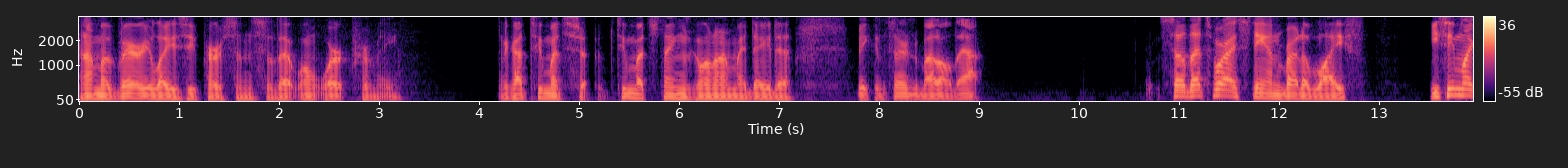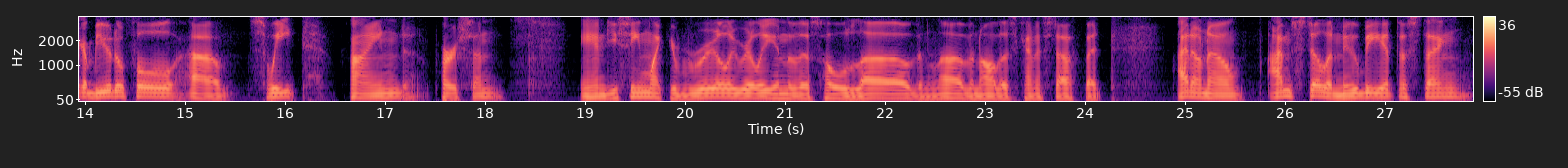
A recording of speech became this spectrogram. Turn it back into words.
And I'm a very lazy person, so that won't work for me. I got too much too much things going on in my day to be concerned about all that. So that's where I stand, bread of life. You seem like a beautiful, uh, sweet, kind person. And you seem like you're really, really into this whole love and love and all this kind of stuff. But I don't know. I'm still a newbie at this thing.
